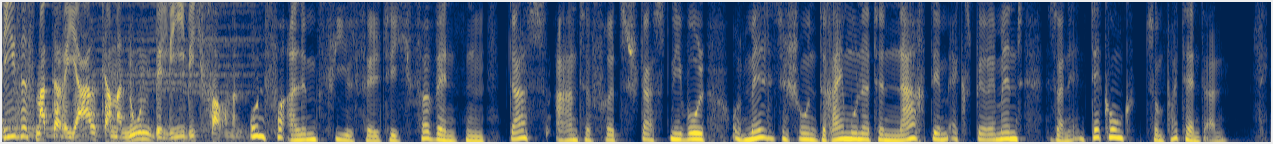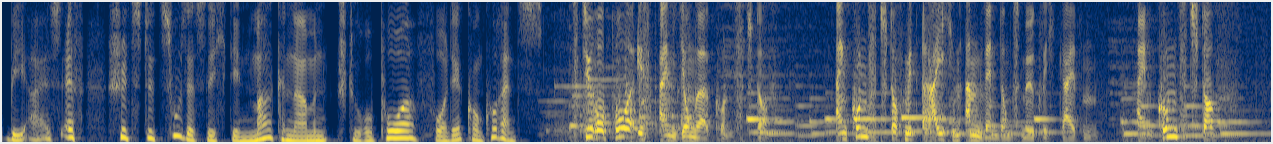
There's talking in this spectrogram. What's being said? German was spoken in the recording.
Dieses Material kann man nun beliebig formen. Und vor allem vielfältig verwenden. Das ahnte Fritz Stastny wohl und meldete schon drei Monate nach dem Experiment seine Entdeckung zum Patent an. BASF schützte zusätzlich den Markennamen Styropor vor der Konkurrenz. Styropor ist ein junger Kunststoff. Ein Kunststoff mit reichen Anwendungsmöglichkeiten. Ein Kunststoff,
